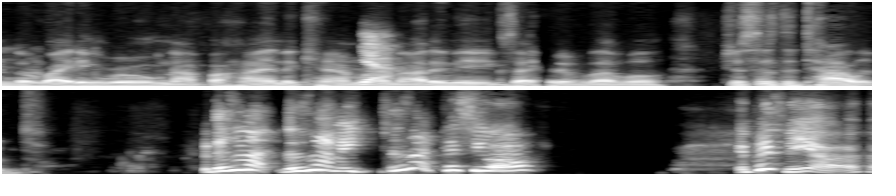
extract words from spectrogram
in the writing room, not behind the camera, yeah. not in the executive level, just as the talent. Doesn't that doesn't that make doesn't that piss you off? It pissed me off.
